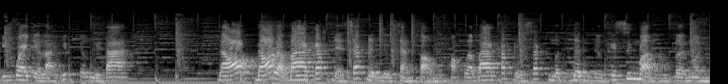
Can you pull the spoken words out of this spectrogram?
Kim quay trở lại giúp cho người ta đó đó là ba cách để xác định được sản phẩm hoặc là ba cách để xác định được cái sứ mệnh cuộc đời mình.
